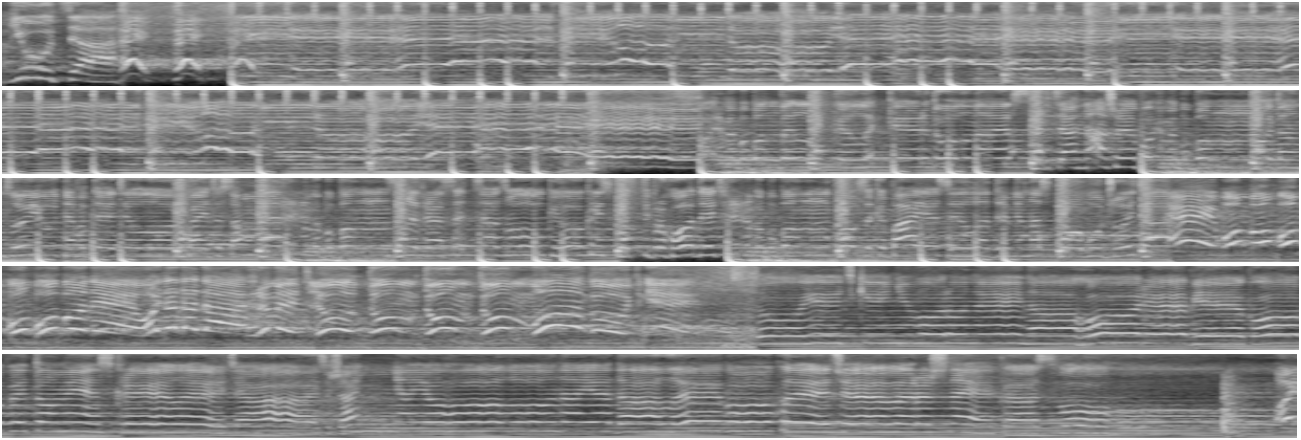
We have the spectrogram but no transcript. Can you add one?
б'ються. Гей! іскри летять, жання його лунає далеко кличе вершника свого. Ой,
